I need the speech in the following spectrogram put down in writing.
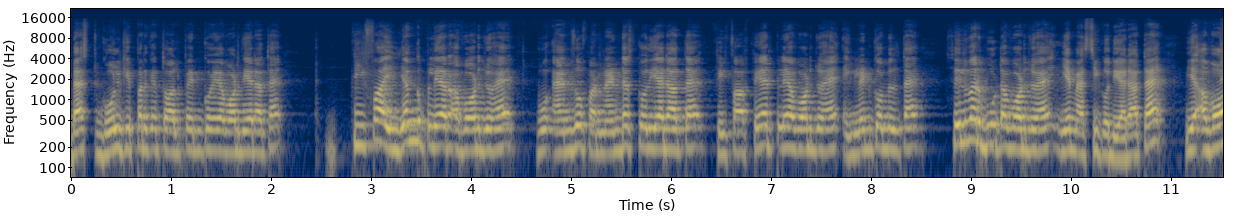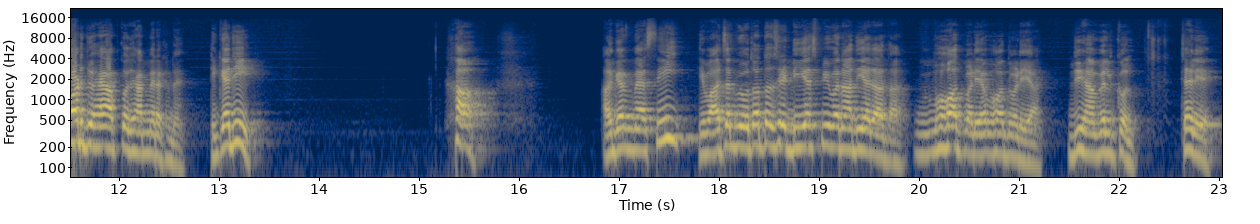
बेस्ट गोलकीपर के तौर पे इनको ये अवार्ड दिया जाता है। फीफा यंग प्लेयर अवार्ड जो है, वो एंजो फर्नांडिस को दिया जाता है। फीफा फेयर प्ले अवार्ड जो है इंग्लैंड को मिलता है। सिल्वर बूट अवार्ड जो है, ये मैसी को दिया जाता है। ये अवार्ड जो है आपको ध्यान में रखना है। ठीक है जी? हाँ। अगर मैसी हिमाचल में होता तो इसे डीएसपी बना दिया जाता। बहुत बढ़िया बहुत बढ़िया। जी हाँ बिल्कुल। चलिए।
